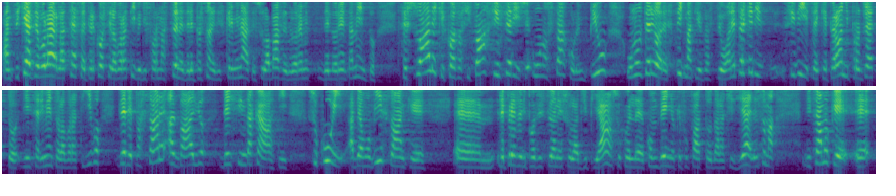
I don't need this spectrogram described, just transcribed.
Anziché agevolare l'accesso ai percorsi lavorativi di formazione delle persone discriminate sulla base dell'orientamento sessuale, che cosa si fa? Si inserisce un ostacolo in più, un'ulteriore stigmatizzazione, perché si dice che per ogni progetto di inserimento lavorativo deve passare al vaglio dei sindacati, su cui abbiamo visto anche ehm, le prese di posizione sulla GPA, su quel convegno che fu fatto dalla CGL, insomma diciamo che eh,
